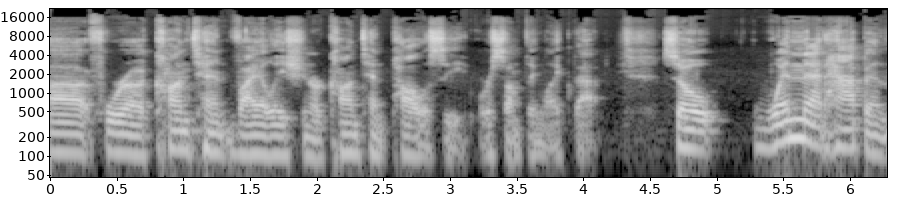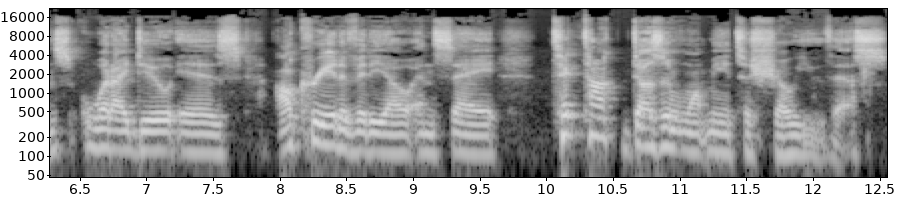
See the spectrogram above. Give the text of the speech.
uh, for a content violation or content policy or something like that. So when that happens, what I do is I'll create a video and say, TikTok doesn't want me to show you this.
